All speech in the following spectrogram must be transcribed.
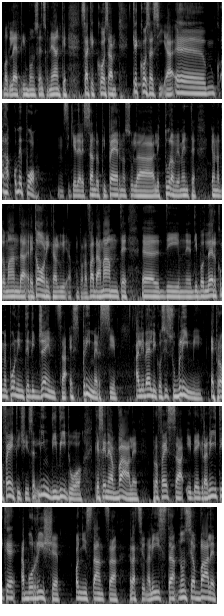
Baudelaire il buonsenso neanche sa che cosa, che cosa sia. Eh, come può si chiede Alessandro Piperno sulla lettura, ovviamente è una domanda retorica, lui appunto la fa da amante eh, di, di Baudelaire, come può un'intelligenza esprimersi a livelli così sublimi e profetici se l'individuo che se ne avvale professa idee granitiche, aborrisce ogni istanza razionalista, non si avvale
